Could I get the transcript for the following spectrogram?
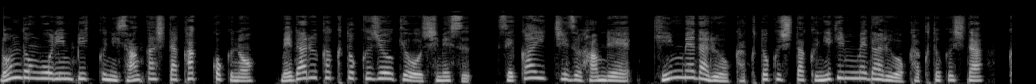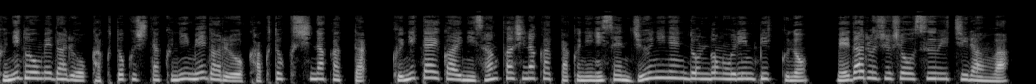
ロンドンオリンピックに参加した各国のメダル獲得状況を示す世界地図判例、金メダルを獲得した国銀メダルを獲得した国銅メダルを獲得した国メダルを獲得しなかった国大会に参加しなかった国2012年ロンドンオリンピックのメダル受賞数一覧は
